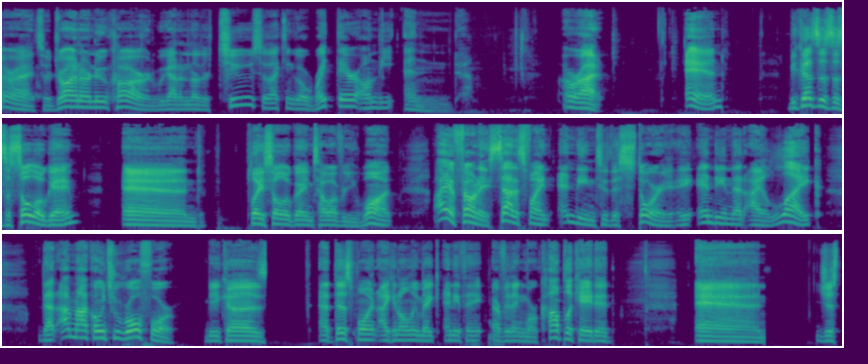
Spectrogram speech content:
All right, so drawing our new card, we got another two, so that can go right there on the end. All right. And because this is a solo game and play solo games however you want, I have found a satisfying ending to this story, a ending that I like that I'm not going to roll for because at this point I can only make anything everything more complicated and just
